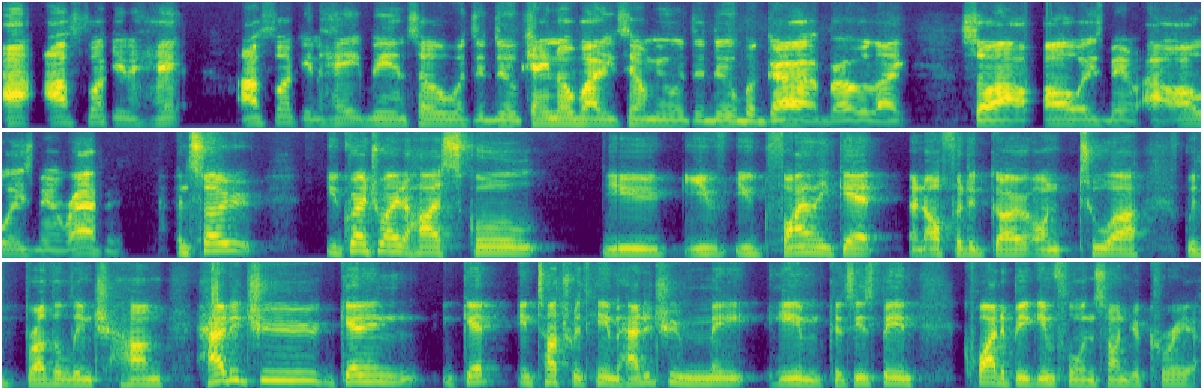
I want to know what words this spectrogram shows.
I, I fucking hate. I fucking hate being told what to do. Can't nobody tell me what to do but God, bro. Like, so I always been I always been rapping. And so you graduated high school, you you you finally get an offer to go on tour with Brotha Lynch Hung. How did you get in get in touch with him? How did you meet him? Because he's been quite a big influence on your career.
